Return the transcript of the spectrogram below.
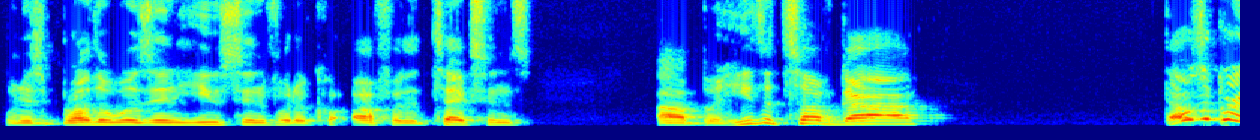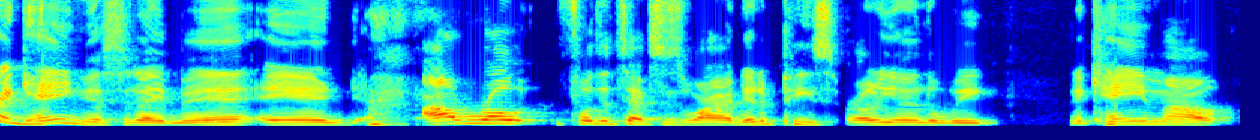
when his brother was in Houston for the uh, for the Texans. Uh, but he's a tough guy. That was a great game yesterday, man. And I wrote for the Texas Wire. I did a piece earlier in the week. It came out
